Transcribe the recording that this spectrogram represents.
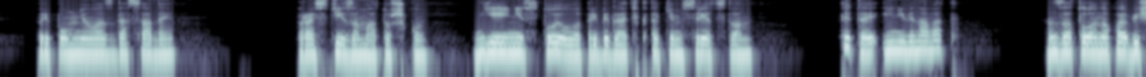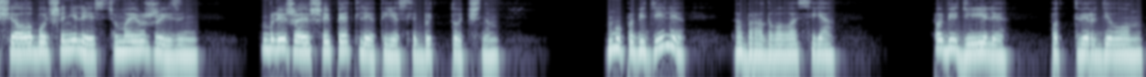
— припомнила с досадой. «Прости за матушку. Ей не стоило прибегать к таким средствам. Ты-то и не виноват. Зато она пообещала больше не лезть в мою жизнь». Ближайшие пять лет, если быть точным. «Мы победили?» — обрадовалась я. «Победили», — подтвердил он.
